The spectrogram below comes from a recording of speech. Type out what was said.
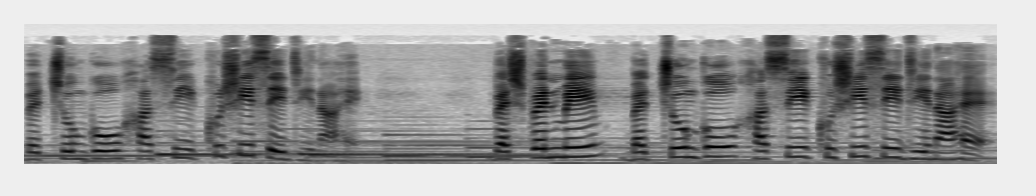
बच्चों को हँसी खुशी से जीना है। बचपन में बच्चों को हँसी खुशी से जीना है।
